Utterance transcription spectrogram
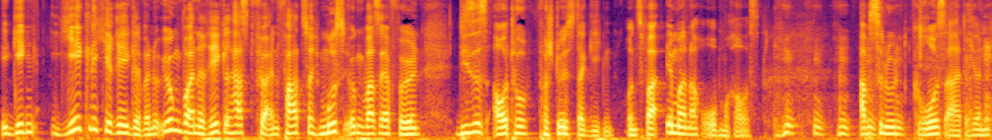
gegen jegliche Regel, wenn du irgendwo eine Regel hast für ein Fahrzeug, muss irgendwas erfüllen, dieses Auto verstößt dagegen. Und zwar immer nach oben raus. Absolut großartig. Und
